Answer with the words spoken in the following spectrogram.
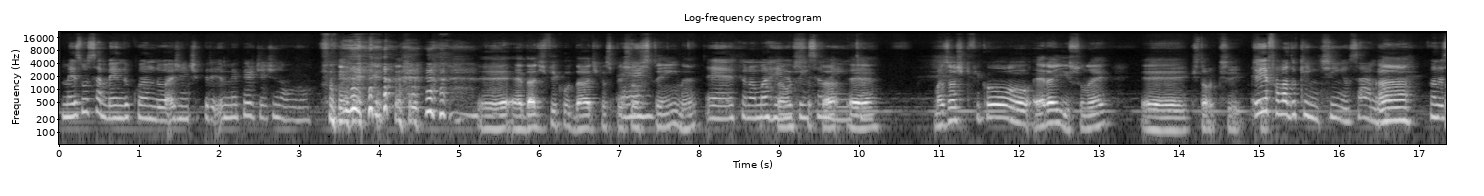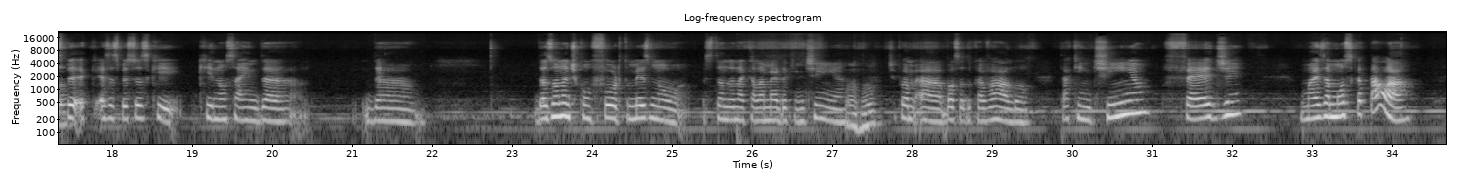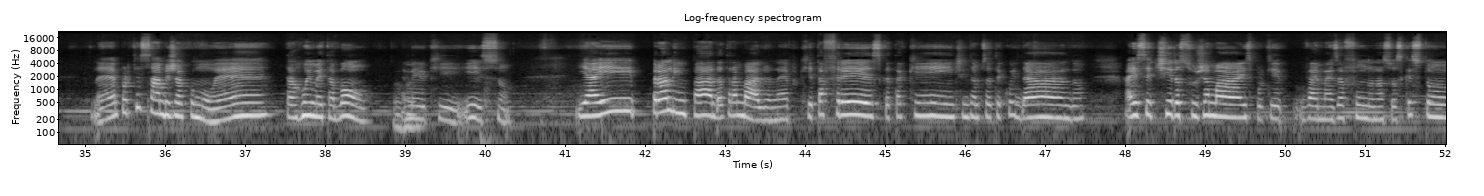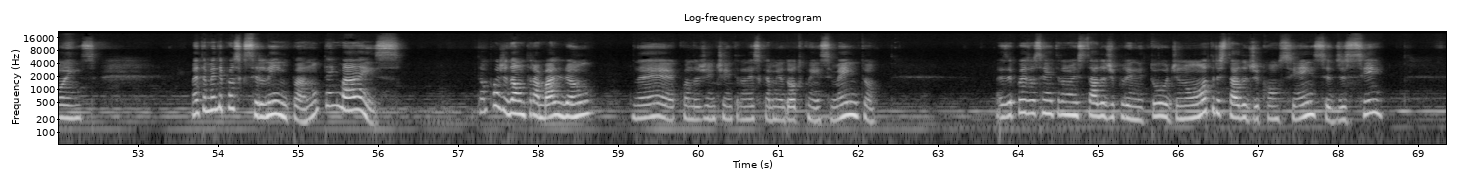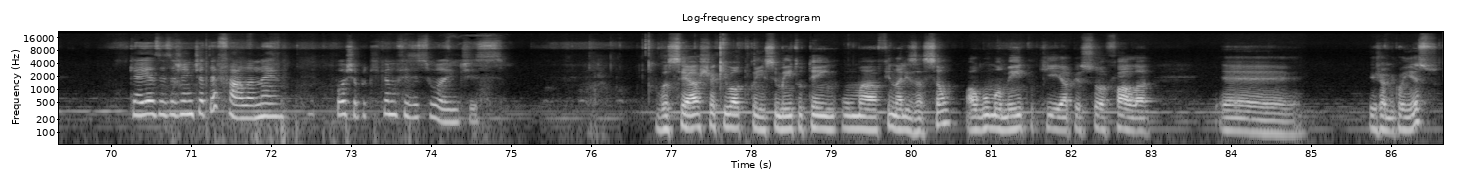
mesmo sabendo quando a gente. Eu me perdi de novo. é, é, da dificuldade que as pessoas é, têm, né? É, que eu não amarrei então, meu tá, pensamento. Tá, é. Mas eu acho que ficou. Era isso, né? É, que, que, que, eu ia falar do quentinho, sabe? Ah, Quando tá. as, essas pessoas que que não saem da, da, da zona de conforto, mesmo estando naquela merda quentinha, uhum. tipo a, a bosta do cavalo, tá quentinho, fede, mas a mosca tá lá, né? Porque sabe já como é, tá ruim, mas tá bom, é uhum. é meio que isso. E aí, para limpar, dá trabalho, né? Porque tá fresca, tá quente, então precisa ter cuidado. Aí você tira, suja mais, porque vai mais a fundo nas suas questões. Mas também depois que se limpa, não tem mais. Então pode dar um trabalhão, né? Quando a gente entra nesse caminho do autoconhecimento. Mas depois você entra num estado de plenitude, num outro estado de consciência de si, que aí às vezes a gente até fala, né? Poxa, por que, que eu não fiz isso antes? Você acha que o autoconhecimento tem uma finalização? Algum momento que a pessoa fala, é, eu já me conheço,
